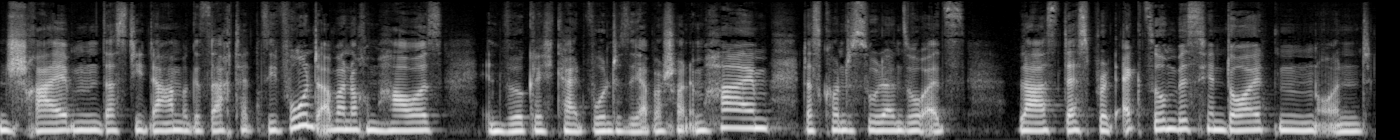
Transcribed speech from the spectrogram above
ein Schreiben, dass die Dame gesagt hat, sie wohnt aber noch im Haus. In Wirklichkeit wohnte sie aber schon im Heim. Das konntest du dann so als Last Desperate Act so ein bisschen deuten. Und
